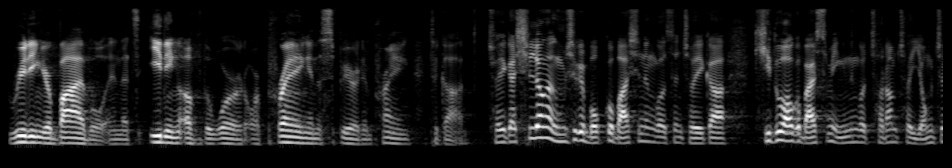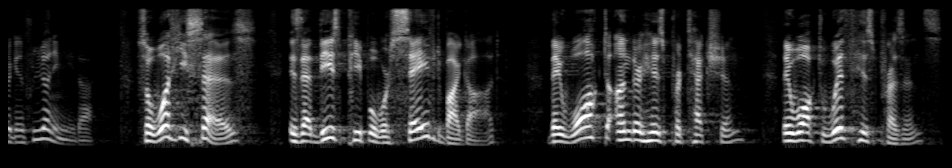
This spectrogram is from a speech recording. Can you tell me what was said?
reading your Bible, and that's eating of the word, or praying in the Spirit and praying to God. 저희가 신령한 음식을 먹고 마시는 것은 저희가 기도하고 말씀을 읽는 것처럼 저희 영적인 훈련입니다. So, what he says is that these people were saved by God, they walked under his protection, they walked with his presence,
